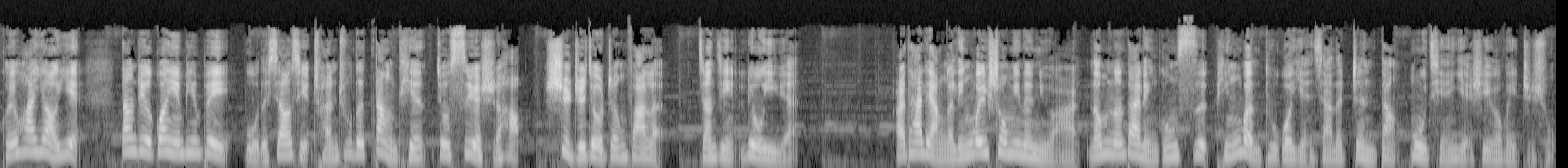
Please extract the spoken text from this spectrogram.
葵花药业，当这个关延斌被捕的消息传出的当天，就四月十号，市值就蒸发了将近六亿元。而他两个临危受命的女儿，能不能带领公司平稳度过眼下的震荡，目前也是一个未知数。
